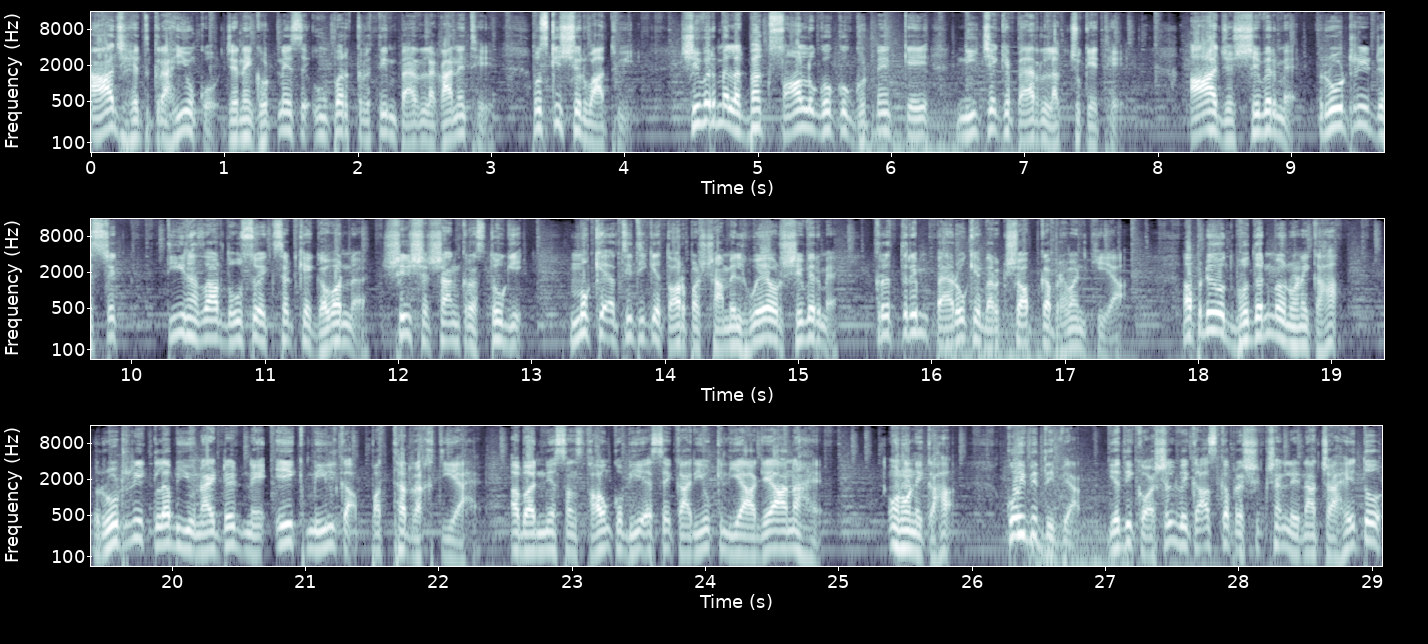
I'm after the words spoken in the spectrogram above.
आज हितग्राहियों को, जिन्हें घुटने से ऊपर कृत्रिम पैर लगाने थे, उसकी शुरुआत हुई। शिविर में लगभग सौ लोगों को घुटने के नीचे के पैर लग चुके थे। आज शिविर में रोटरी डिस्ट्रिक्ट 3261 के गवर्नर श्री शशांक रस्तोगी मुख्य अतिथि के तौर पर शामिल हुए और शिविर में कृत्रिम पैरों के वर्कशॉप का भ्रमण किया। अपने उद्बोधन में उन्होंने कहा, रोटरी क्लब यूनाइटेड ने एक मील का पत्थर रख दिया है। अब अन्य संस्थाओं को भी ऐसे कार्यों के लिए आगे आना है। उन्होंने कहा, कोई भी दिव्यांग, यदि कौशल विकास का प्रशिक्षण लेना चाहे तो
